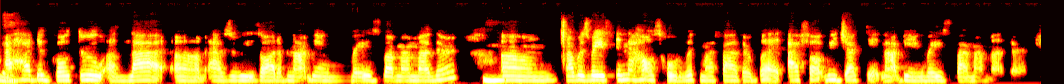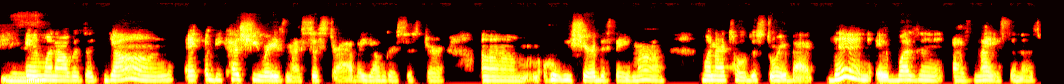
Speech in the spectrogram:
Yeah. I had to go through a lot um, as a result of not being raised by my mother. Mm-hmm. Um, I was raised in the household with my father, but I felt rejected not being raised by my mother. Mm-hmm. And when I was young, and, and, because she raised my sister, I have a younger sister um, who we share the same mom. When I told the story back then, it wasn't as nice and as,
